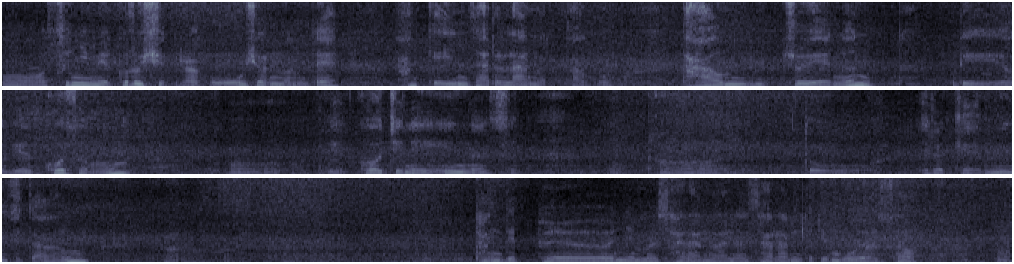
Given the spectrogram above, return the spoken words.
어, 스님이 그러시더라고 오셨는데 함께 인사를 나눴다고. 다음 주에는 우리 여기 고성 어, 거진에 있는 스, 어, 또 이렇게 민주당 어, 당 대표님을 사랑하는 사람들이 모여서 어,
